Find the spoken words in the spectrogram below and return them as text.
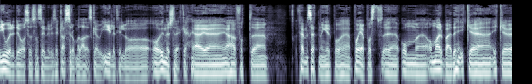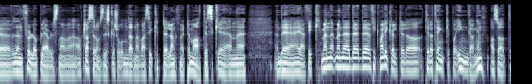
gjorde du også sannsynligvis i klasserommet, da. Det skal jeg jo ile til å, å understreke. Jeg, jeg, jeg, har fått eh, fem setninger på e-post eh, om, om, arbeidet, ikke, ikke, den fulle opplevelsen av, av, klasseromsdiskusjonen. Denne var sikkert langt mer tematisk enn en det jeg fikk. Men, men det, det, fikk meg likevel til å, til å, tenke på inngangen. Altså at,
